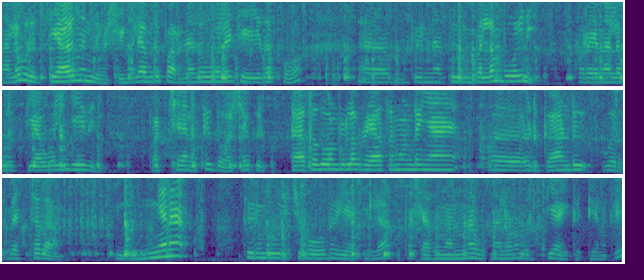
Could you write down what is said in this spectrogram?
നല്ല വൃത്തിയാകുന്നുണ്ട്. പക്ഷേങ്കിൽ അവർ പറഞ്ഞതുപോലെ ചെയ്തപ്പോൾ പിന്നെ തുരുമ്പെല്ലാം പോയിനി. കുറേ നല്ല വൃത്തിയാവുകയെല്ലാം ചെയ്തിന്. പക്ഷേ എനിക്ക് ദോശ കിട്ടാത്തത് കൊണ്ടുള്ള പ്രയാസം കൊണ്ട് ഞാൻ എടുക്കാണ്ട് വെച്ചതാണ്. ഇങ്ങനെ തുരുമ്പ് പിടിച്ച് പോകുമെന്ന് വിചാരിച്ചില്ല. പക്ഷെ അത് നന്ന നല്ലോണം വൃത്തിയായി കിട്ടി എനിക്ക്.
